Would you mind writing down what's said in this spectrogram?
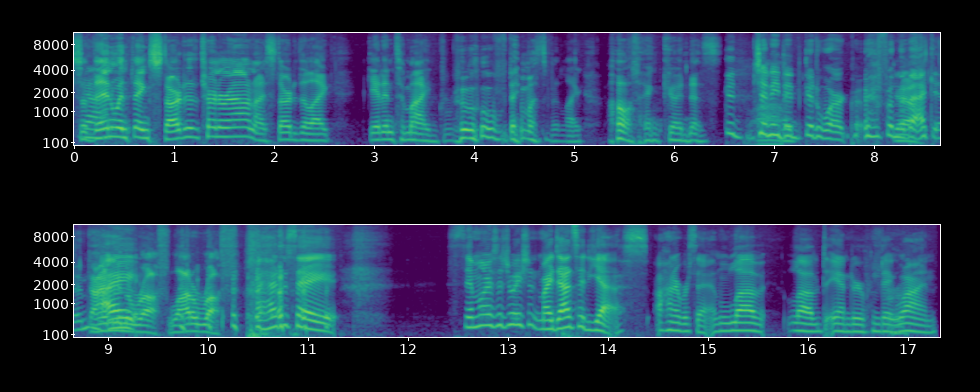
So Yeah. then when things started to turn around, I started to like get into my groove. They must have been like, "Oh, thank goodness." Good, Jenny oh, did good work from the back end. Diamond in I- the rough. A lot of rough. I had to say, similar situation. My dad said yes, hundred percent, and love loved Andrew from day Sure. one.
